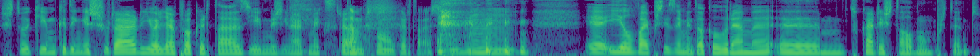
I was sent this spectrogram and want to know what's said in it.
estou aqui um bocadinho a chorar e a olhar para o cartaz e a imaginar como é que será. Está muito bom o cartaz. Eh, e ele vai precisamente ao Calorama ehm, tocar este álbum, portanto,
